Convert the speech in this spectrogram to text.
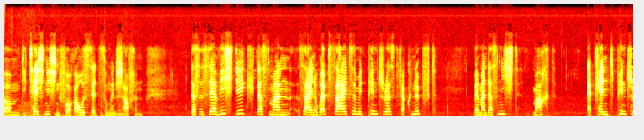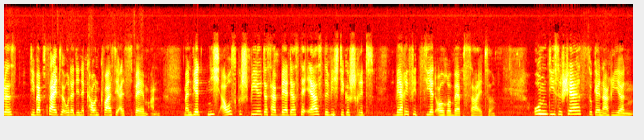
ähm, die technischen Voraussetzungen schaffen. Das ist sehr wichtig, dass man seine Webseite mit Pinterest verknüpft. Wenn man das nicht macht, erkennt Pinterest die Webseite oder den Account quasi als Spam an. Man wird nicht ausgespielt, deshalb wäre das der erste wichtige Schritt. Verifiziert eure Webseite. Um diese Shares zu generieren,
